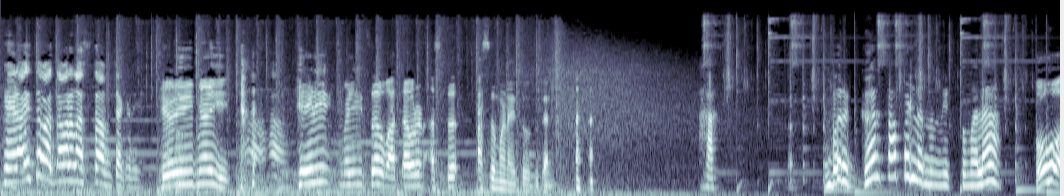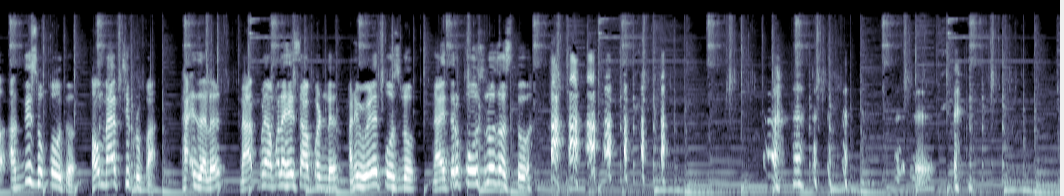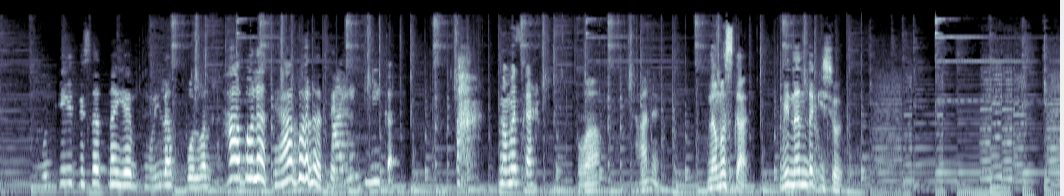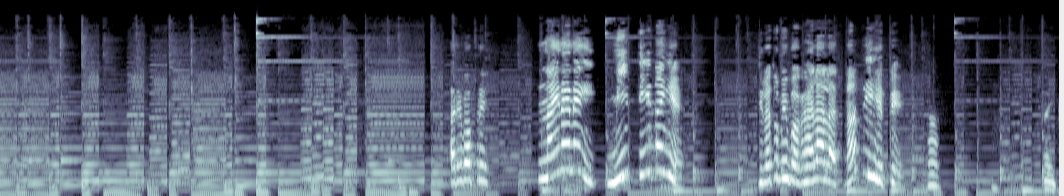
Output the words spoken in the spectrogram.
खेळायचं वातावरण असतं आमच्याकडे. खेळी मेळी. हा, हा. खेळी मेळीचं वातावरण असतं असं म्हणायचं होतं त्यांना. हा. बर घर सापडलं ना नीट तुम्हाला? हो हो अगदी सोपं होतं. अहो मॅपची कृपा. काय झालं? मॅपमुळे आम्हाला हे सापडलं आणि वेळेत पोहोचलो. नाहीतर पोहोचलोच असतो. मुलगी दिसत नाहीये मुलीला बोलवाल. का? हा बोलत हा बोलत मी क- नमस्कार. वा छान आहे. नमस्कार. मी नंद किशोर. अरे बापरे. नाही नाही नाही. मी ती नाहीये. तिला तुम्ही बघायला आलात ना ती येते. नाही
